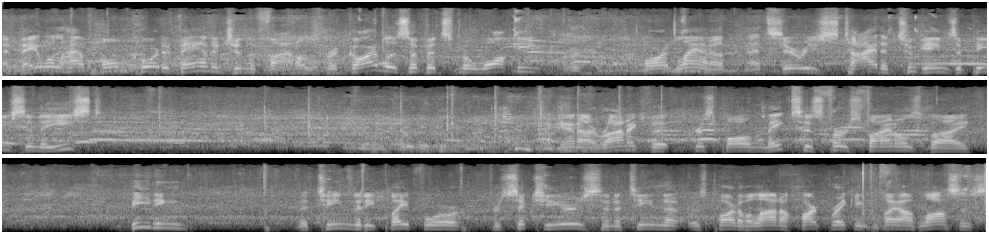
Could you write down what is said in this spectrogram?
And they will have home court advantage in the finals, regardless if it's Milwaukee or Atlanta. That series tied at two games apiece in the East. Again, ironic that Chris Paul makes his first finals by beating the team that he played for for six years and a team that was part of a lot of heartbreaking playoff losses.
